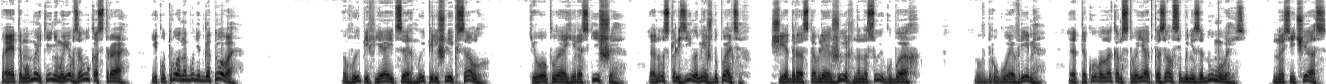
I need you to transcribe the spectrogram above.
поэтому мы кинем ее в залу костра, и к утру она будет готова. Выпив яйца, мы перешли к салу. Теплое и раскисшее, оно скользило между пальцев щедро оставляя жир на носу и губах. В другое время от такого лакомства я отказался бы не задумываясь, но сейчас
